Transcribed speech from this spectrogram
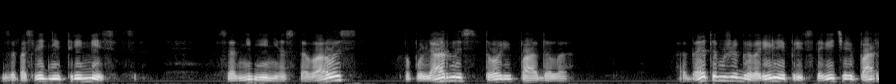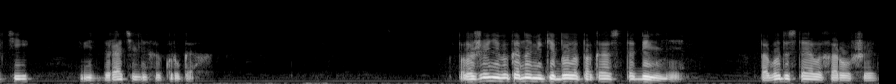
за последние три месяца. Сомнений не оставалось, популярность Тори падала. Об этом же говорили представители партии в избирательных округах. Положение в экономике было пока стабильное. Погода стояла хорошая.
